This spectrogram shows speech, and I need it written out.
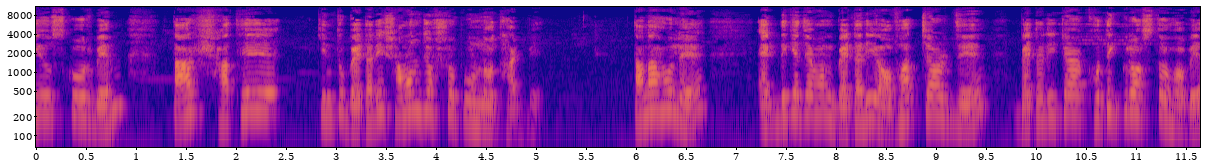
ইউজ করবেন, তার সাথে কিন্তু ব্যাটারি সামঞ্জস্যপূর্ণ থাকবে। তা না হলে একদিকে যেমন ব্যাটারি ওভার চার্জে ব্যাটারিটা ক্ষতিগ্রস্ত হবে,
